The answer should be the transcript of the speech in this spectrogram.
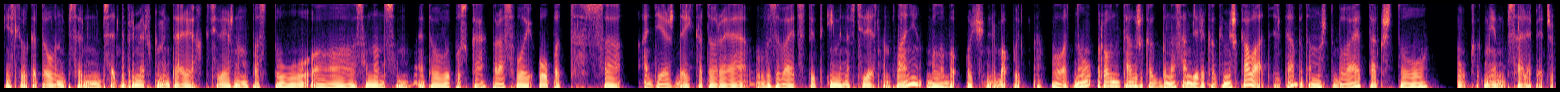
если вы готовы написать, написать например, в комментариях к тележному посту э, с анонсом этого выпуска про свой опыт с одеждой, которая вызывает стыд именно в телесном плане, было бы очень любопытно. Вот, ну, ровно так же, как бы, на самом деле, как и мешковатость, да, потому что бывает так, что ну, как мне написали, опять же,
